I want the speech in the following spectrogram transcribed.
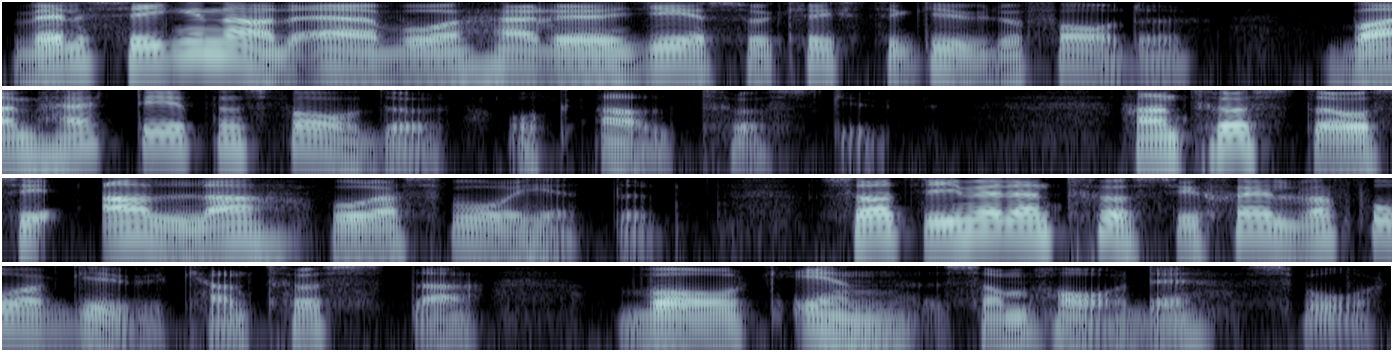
Välsignad är vår Herre Jesu Kristi Gud och Fader, barmhärtighetens Fader och all tröst Gud. Han tröstar oss i alla våra svårigheter så att vi med den tröst vi själva får av Gud kan trösta var och en som har det svårt.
